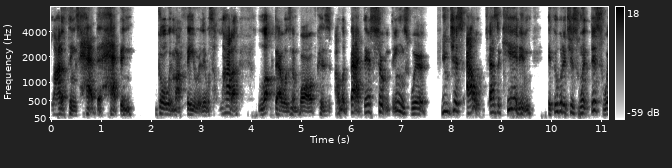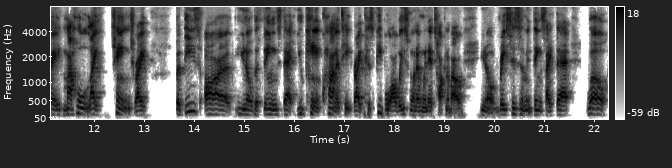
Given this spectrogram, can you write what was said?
a lot of things had to happen, go in my favor. There was a lot of luck that was involved because I look back, there's certain things where you just out as a kid, and if it would have just went this way, my whole life changed, right? but these are you know the things that you can't quantitate right because people always want to when they're talking about you know racism and things like that well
